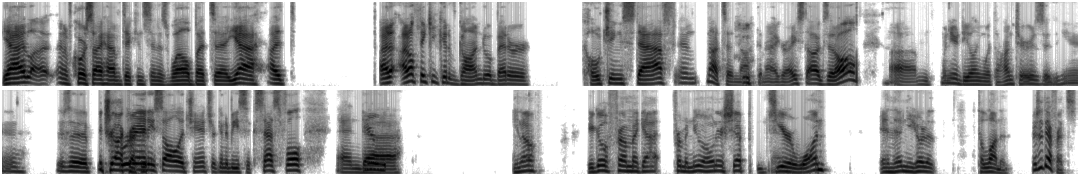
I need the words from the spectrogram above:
Yeah, I, and of course I have Dickinson as well. But uh, yeah, I, I, I don't think he could have gone to a better coaching staff, and not to knock the Niagara Ice Dogs at all. Um, when you're dealing with the Hunters, yeah, there's a pretty record. solid chance you're going to be successful. And uh, you know, you go from a guy from a new ownership yeah. year one, and then you go to to London. There's a difference.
